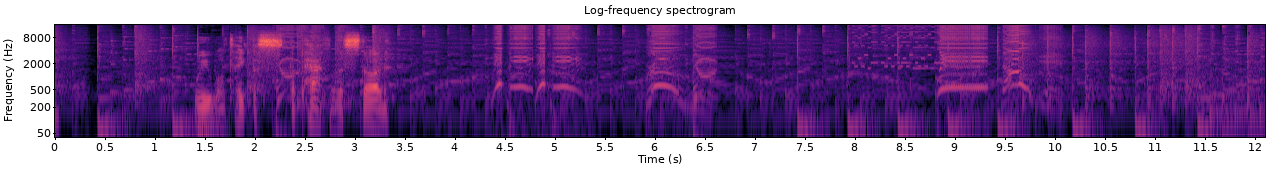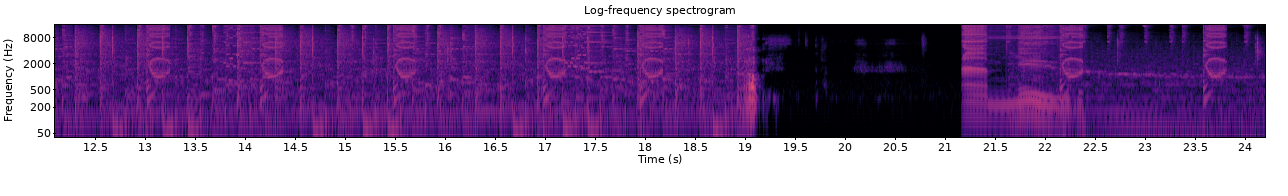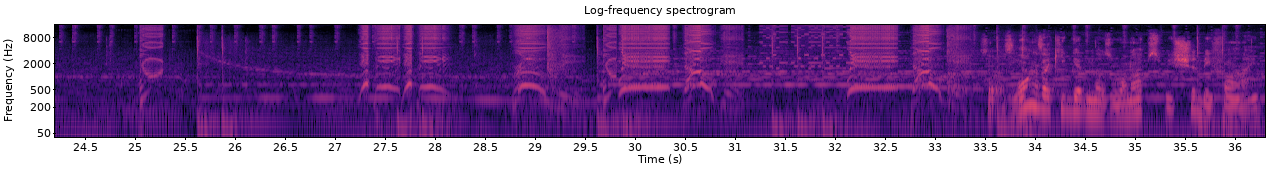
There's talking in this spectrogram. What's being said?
We will take the, the path of the stud. So as long as I keep getting those one-ups, we should be fine.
